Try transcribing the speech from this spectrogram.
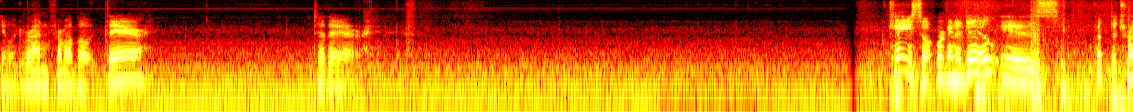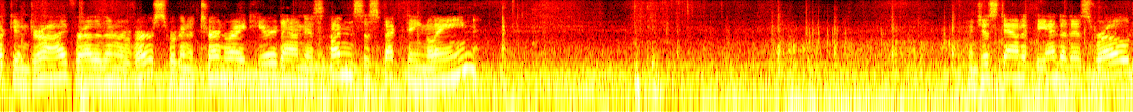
It would run from about there to there. Okay, so what we're going to do is put the truck in drive rather than reverse. We're going to turn right here down this unsuspecting lane. And just down at the end of this road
